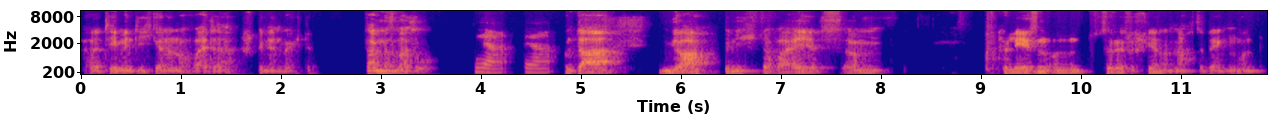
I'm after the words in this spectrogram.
äh, Themen, die ich gerne noch weiter spinnen möchte. Sagen wir es mal so. Ja, ja. Und da, ja, bin ich dabei, jetzt ähm, zu lesen und zu recherchieren und nachzudenken. Und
